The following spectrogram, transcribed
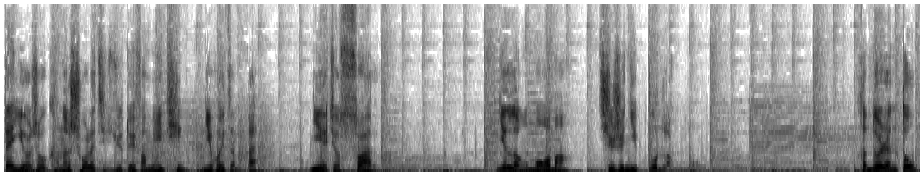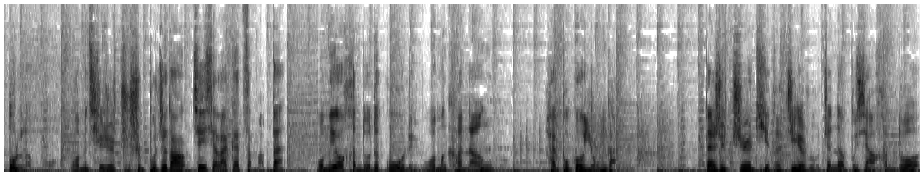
但有时候可能说了几句，对方没听，你会怎么办？你也就算了。你冷漠吗？其实你不冷漠，很多人都不冷。我们其实只是不知道接下来该怎么办，我们有很多的顾虑，我们可能还不够勇敢。但是肢体的介入真的不像很多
